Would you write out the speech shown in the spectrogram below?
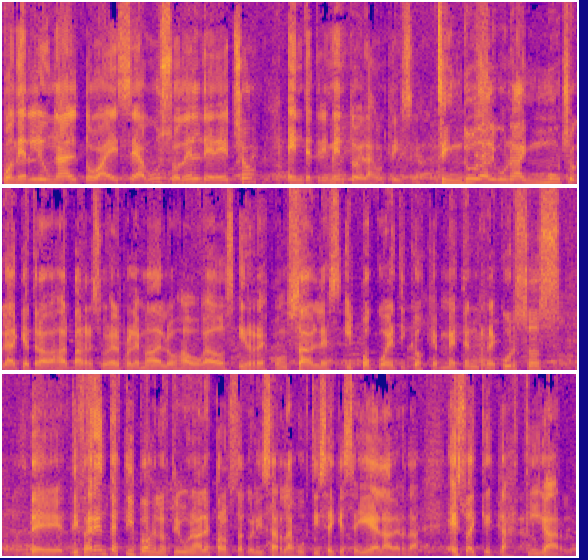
ponerle un alto a ese abuso del derecho en detrimento de la justicia. Sin duda alguna hay mucho que hay que trabajar para resolver el problema de los abogados irresponsables y poco éticos que meten recursos de diferentes tipos en los tribunales para obstaculizar la justicia y que se llegue a la verdad. Eso hay que castigarlo.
